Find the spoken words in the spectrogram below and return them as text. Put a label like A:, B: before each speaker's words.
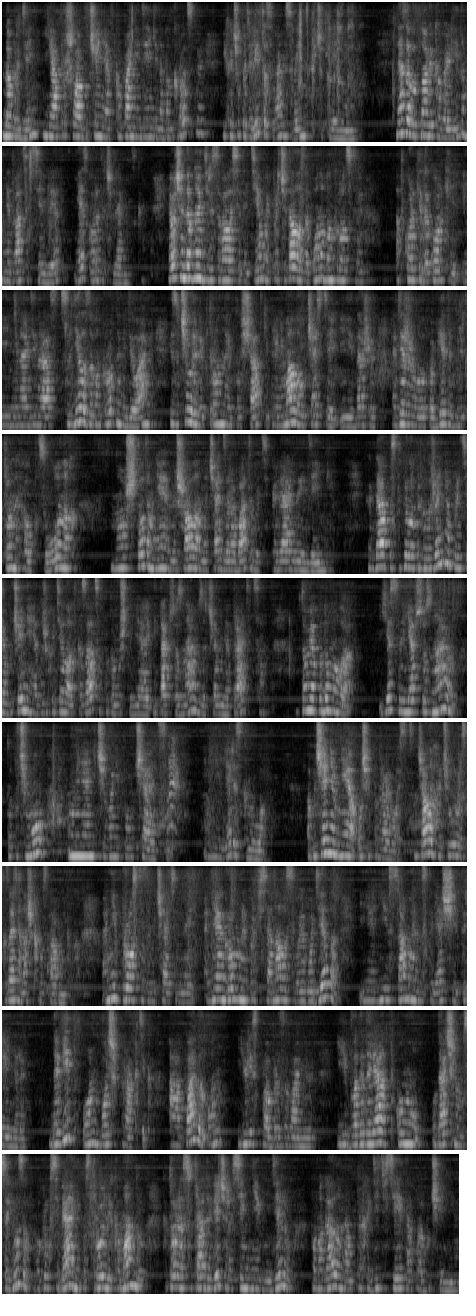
A: Добрый день! Я прошла обучение в компании «Деньги на банкротстве» и хочу поделиться с вами своими впечатлениями. Меня зовут Новикова Ирина, мне 27 лет, я из города Челябинска. Я очень давно интересовалась этой темой, прочитала закон о банкротстве от корки до корки и не на один раз, следила за банкротными делами, изучила электронные площадки, принимала участие и даже одерживала победы в электронных аукционах – но что-то мне мешало начать зарабатывать реальные деньги. Когда поступило предложение пройти обучение, я даже хотела отказаться, потому что я и так все знаю, зачем мне тратиться. Потом я подумала, если я все знаю, то почему у меня ничего не получается? И я рискнула. Обучение мне очень понравилось. Сначала хочу рассказать о наших наставниках. Они просто замечательные, они огромные профессионалы своего дела, и они самые настоящие тренеры. Давид, он больше практик, а Павел, он юрист по образованию. И благодаря такому удачному союзу вокруг себя они построили команду, которая с утра до вечера, 7 дней в неделю, помогала нам проходить все этапы обучения.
